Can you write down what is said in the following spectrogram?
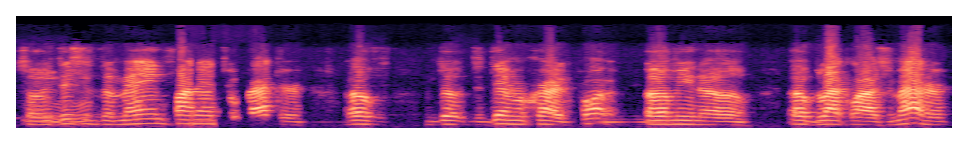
So this is the main financial backer of the, the Democratic Party. I mean, uh, of Black Lives Matter.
